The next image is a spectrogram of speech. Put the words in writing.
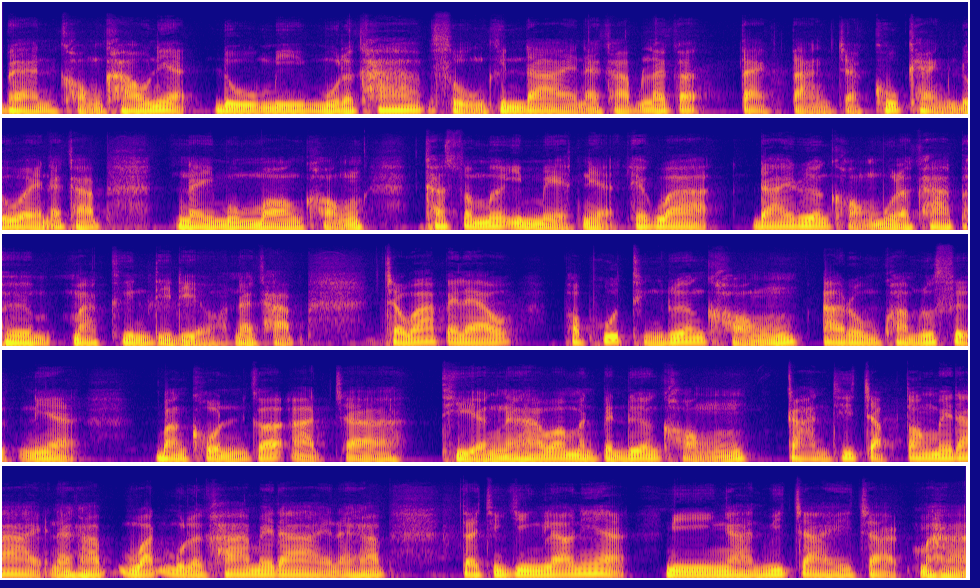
แบรนด์ของเขาเนี่ยดูมีมูลค่าสูงขึ้นได้นะครับแล้วก็แตกต่างจากคู่แข่งด้วยนะครับในมุมมองของ customer image เนี่ยเรียกว่าได้เรื่องของมูลค่าเพิ่มมากขึ้นทีเดียวนะครับจะว่าไปแล้วพอพูดถึงเรื่องของอารมณ์ความรู้สึกเนี่ย บางคนก็อาจจะเถียงนะฮะว่ามันเป็นเรื่องของการที่จับต้องไม่ได้นะครับ วัดมูลค่าไม่ได้นะครับ แต่จริงๆแล้วเนี่ยมีงานวิจัยจากมหา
